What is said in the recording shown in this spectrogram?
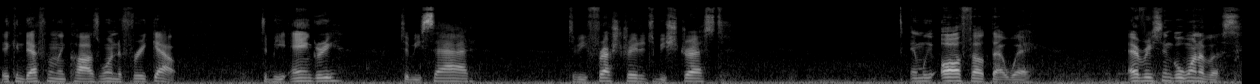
it can definitely cause one to freak out, to be angry, to be sad, to be frustrated, to be stressed. And we all felt that way. Every single one of us.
